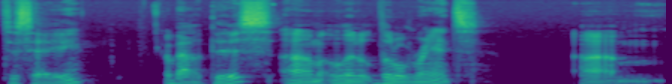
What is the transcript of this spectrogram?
to say about this. Um, a little little rant. Um,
